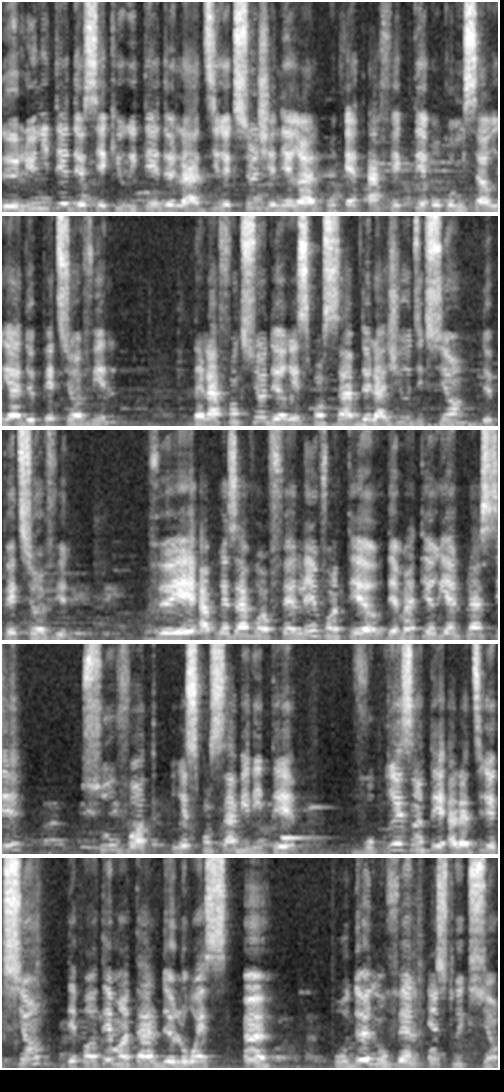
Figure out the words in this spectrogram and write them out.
de l'unité de sécurité de la direction générale pour être affecté au commissariat de Pétionville dans la fonction de responsable de la juridiction de Pétionville. Veuillez, après avoir fait l'inventaire des matériels placés sous votre responsabilité, vous présenter à la direction départementale de l'Ouest 1 pour de nouvelles instructions.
